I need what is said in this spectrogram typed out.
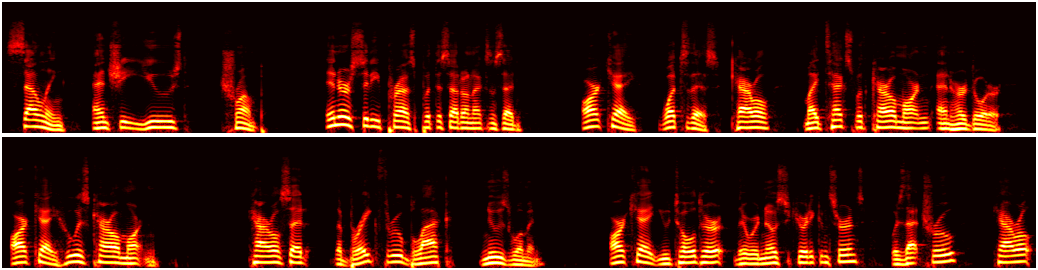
selling and she used Trump. Inner City Press put this out on X and said, RK, what's this? Carroll, my text with Carol Martin and her daughter. RK, who is Carol Martin? Carroll said, the breakthrough black newswoman. RK, you told her there were no security concerns. Was that true? Carroll,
